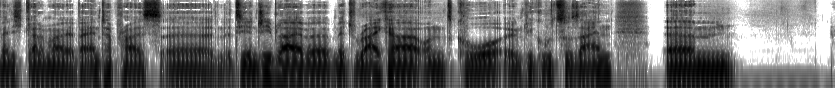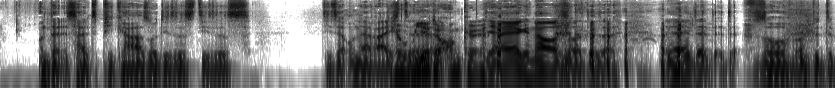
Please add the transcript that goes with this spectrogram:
wenn ich gerade mal bei Enterprise äh, TNG bleibe, mit Riker und Co. irgendwie gut zu sein. Ähm, und dann ist halt Picard so dieses, dieses, dieser unerreichte. Der weirde Onkel. Ja, ja, genau, so, dieser, so, und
